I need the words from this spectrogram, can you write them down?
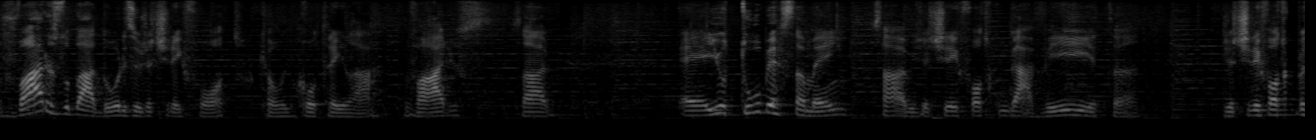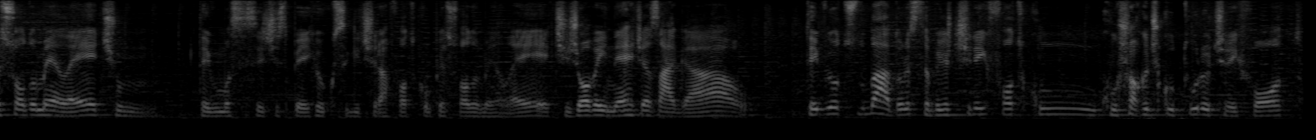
vários dubladores eu já tirei foto, que eu encontrei lá, vários, sabe? É, Youtubers também, sabe? Já tirei foto com Gaveta, já tirei foto com o pessoal do Melete, um, teve uma CCXP que eu consegui tirar foto com o pessoal do Melete, Jovem Nerd Azagal. Teve outros dubladores também, já tirei foto com, com Choque de Cultura, eu tirei foto.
